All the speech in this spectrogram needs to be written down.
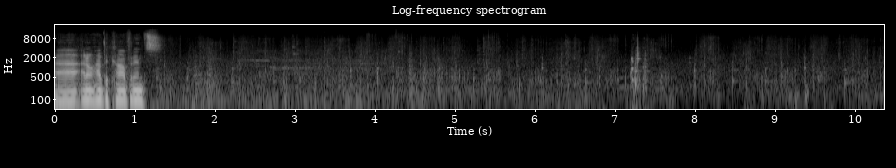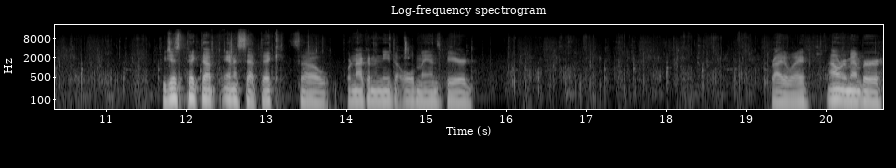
Uh, I don't have the confidence. We just picked up antiseptic, so we're not going to need the old man's beard right away. I don't remember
